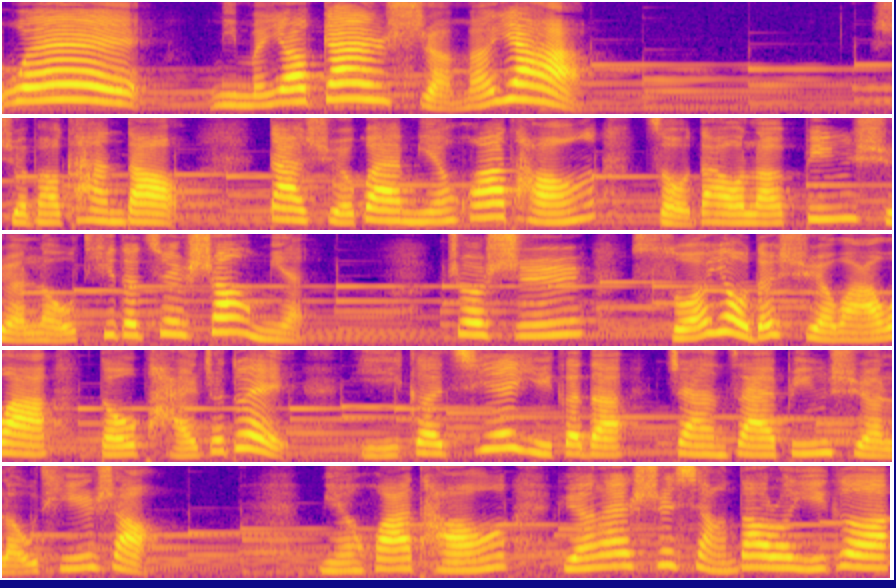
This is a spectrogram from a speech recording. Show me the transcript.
喂，你们要干什么呀？”雪豹看到大雪怪棉花糖走到了冰雪楼梯的最上面，这时所有的雪娃娃都排着队，一个接一个地站在冰雪楼梯上。棉花糖原来是想到了一个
